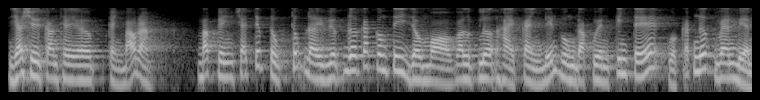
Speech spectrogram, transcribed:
Giáo sư Kanteyer cảnh báo rằng Bắc Kinh sẽ tiếp tục thúc đẩy việc đưa các công ty dầu mỏ và lực lượng hải cảnh đến vùng đặc quyền kinh tế của các nước ven biển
